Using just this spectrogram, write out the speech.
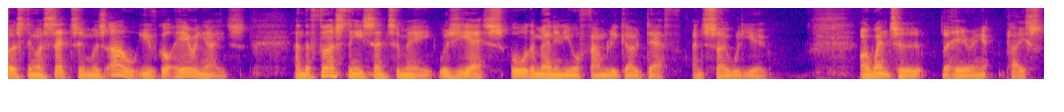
first thing I said to him was, "Oh, you've got hearing aids." And the first thing he said to me was, "Yes, all the men in your family go deaf, and so will you." I went to the hearing place,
